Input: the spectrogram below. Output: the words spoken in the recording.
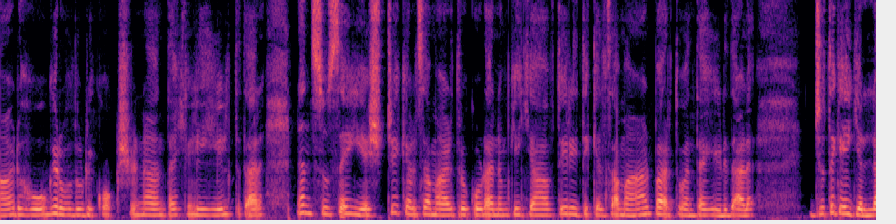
ಮಾಡಿ ಹೋಗಿರುವುದು ಡಿಕಾಕ್ಷನ್ ಅಂತ ಹೇಳಿ ಹೇಳ್ತಿದ್ದಾರೆ. ನನ್ನ ಸೊಸೆ ಎಷ್ಟೇ ಕೆಲಸ ಮಾಡಿದ್ರು ಕೂಡ ನಮಗೆ ಯಾವುದೇ ರೀತಿ ಕೆಲಸ ಮಾಡಬಾರ್ದು ಅಂತ ಹೇಳಿದಾಳೆ. ಜೊತೆಗೆ ಎಲ್ಲ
